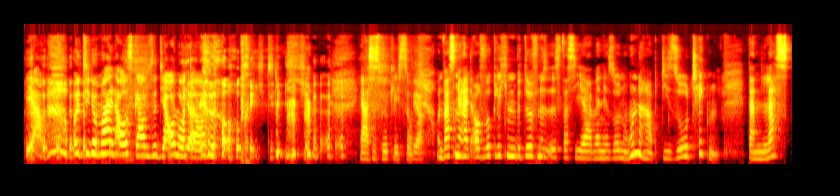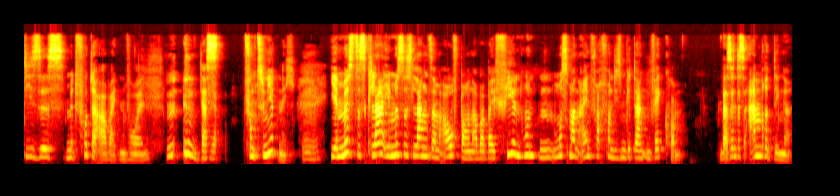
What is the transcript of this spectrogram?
Ja, und die normalen Ausgaben sind ja auch noch Ja, da. genau, richtig. Ja, es ist wirklich so. Ja. Und was mir halt auch wirklich ein Bedürfnis ist, dass ihr, wenn ihr so eine Hunde habt, die so ticken, dann lasst dieses mit Futter arbeiten wollen. Das. Funktioniert nicht. Mhm. Ihr müsst es klar, ihr müsst es langsam aufbauen, aber bei vielen Hunden muss man einfach von diesem Gedanken wegkommen. Da sind es andere Dinge.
